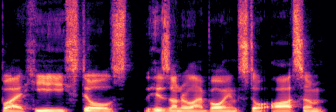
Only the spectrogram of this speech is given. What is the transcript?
But he still his underlying volume still awesome.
